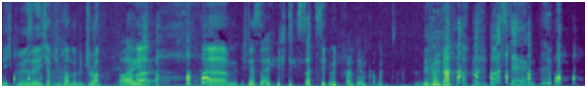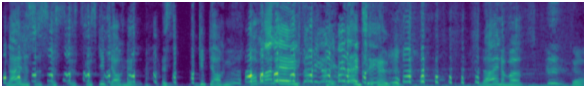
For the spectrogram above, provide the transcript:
Nicht böse, ich habe die Bombe gedroppt. Oh, aber ähm, Ich, dis ich distanziere mich von dem Kommentar. Was denn? Nein, es, ist, es, es, es gibt ja auch einen. Es gibt ja auch einen. Oh Mann, ey, ich darf dich gar nicht weiter erzählen. Nein, aber Ja.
